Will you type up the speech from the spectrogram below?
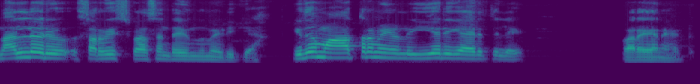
നല്ലൊരു സർവീസ് പേഴ്സന്റെ നിന്ന് മേടിക്കുക. ഇത് മാത്രമേ ഉള്ളൂ ഈ ഒരു കാര്യത്തിൽ പറയാനായിട്ട്.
